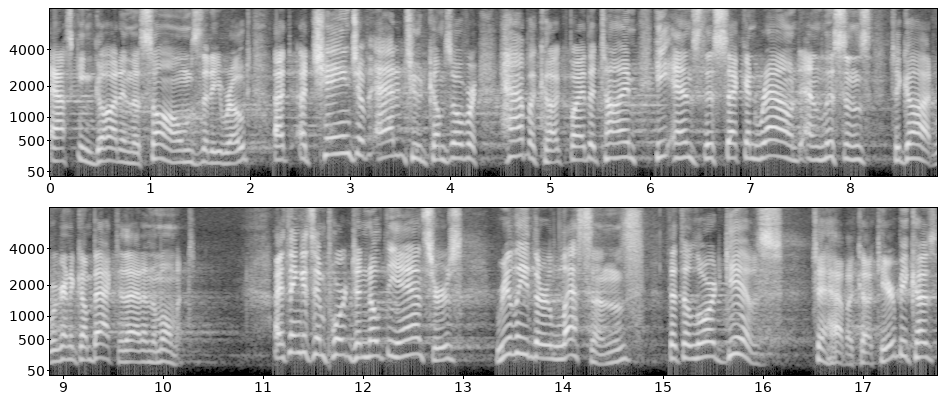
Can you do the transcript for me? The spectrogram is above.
asking God in the Psalms that he wrote, a, a, change of attitude comes over Habakkuk by the time he ends this second round and listens to God. We're going to come back to that in a moment. I think it's important to note the answers, really, they're lessons that the Lord gives to Habakkuk here because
